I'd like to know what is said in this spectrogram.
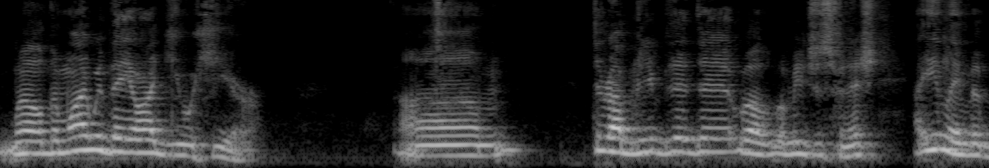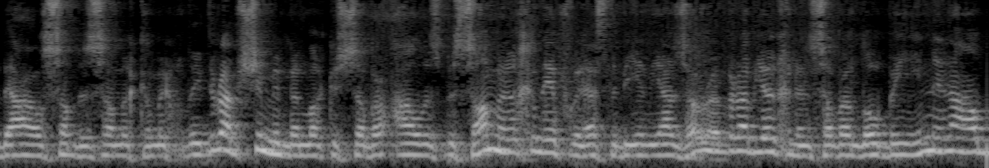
Well, then why would they argue here? Um, the Rabbi, the, the, well, let me just finish. Therefore it has to be in the but Yochanan Savar and Al.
